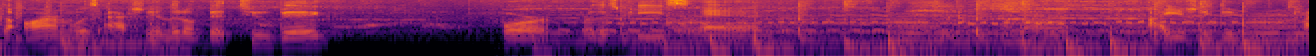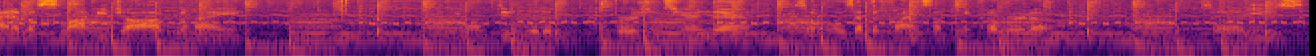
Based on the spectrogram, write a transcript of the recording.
the arm was actually a little bit too big for for this piece and I usually do kind of a sloppy job when I you know do little conversions here and there so I always have to find something to cover it up I used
